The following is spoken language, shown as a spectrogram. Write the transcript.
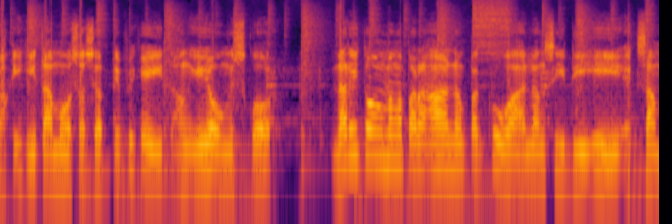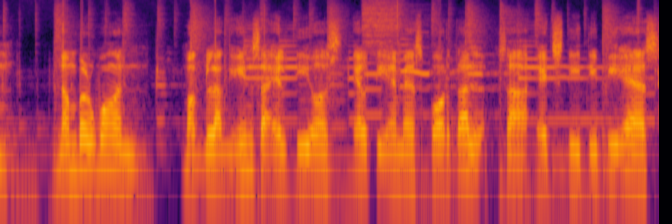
Makikita mo sa certificate ang iyong score. Narito ang mga paraan ng pagkuha ng CDE exam. Number 1, mag-login sa LTO's LTMS portal sa https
